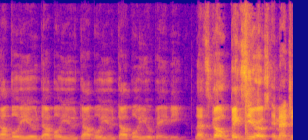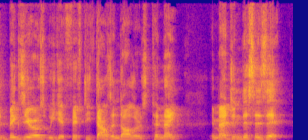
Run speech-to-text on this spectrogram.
W, W, W, W, baby. Let's go. Big zeros. Imagine big zeros, we get $50,000 tonight. Imagine this is it.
